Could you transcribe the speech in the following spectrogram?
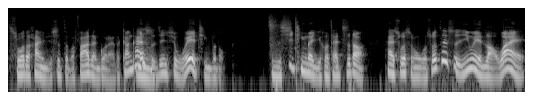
说的汉语是怎么发展过来的？刚开始嗯进去我也听不懂，仔细听了以后才知道他在说什么。我说这是因为老外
